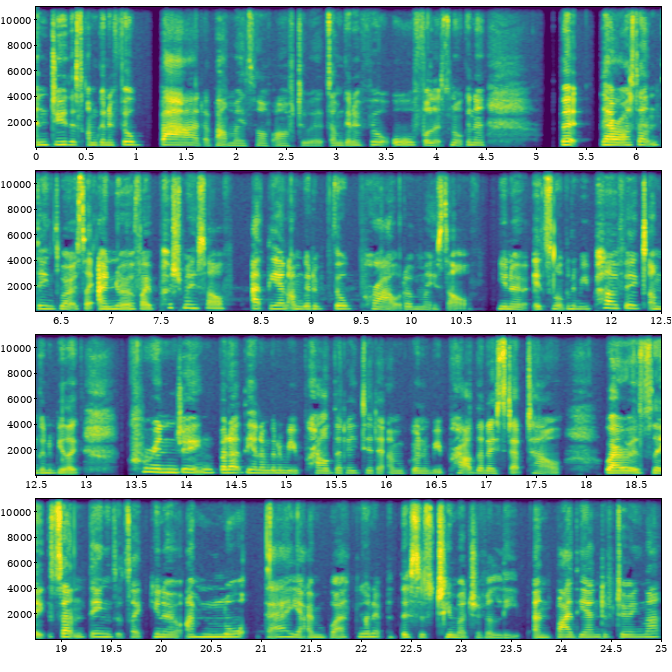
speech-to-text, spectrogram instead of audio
and do this, I'm gonna feel bad about myself afterwards. I'm gonna feel awful. It's not gonna. But there are certain things where it's like I know if I push myself at the end, I'm gonna feel proud of myself you know, it's not going to be perfect. I'm going to be like cringing, but at the end, I'm going to be proud that I did it. I'm going to be proud that I stepped out. Whereas, like, certain things, it's like, you know, I'm not there yet. I'm working on it, but this is too much of a leap. And by the end of doing that,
